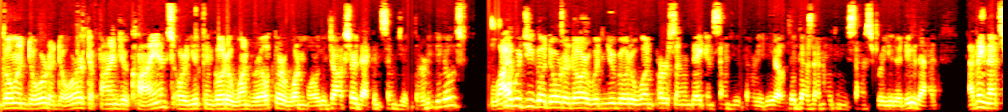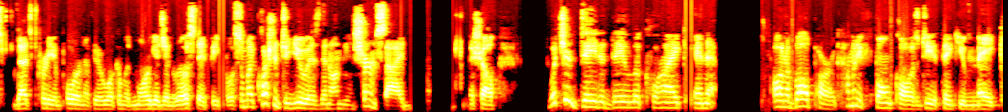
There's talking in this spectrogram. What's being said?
going door to door to find your clients, or you can go to one realtor, one mortgage officer that can send you 30 deals. Why would you go door to door when you go to one person and they can send you 30 deals? It doesn't make any sense for you to do that. I think that's that's pretty important if you're working with mortgage and real estate people. So my question to you is then on the insurance side, Michelle, what's your day to day look like? And on a ballpark, how many phone calls do you think you make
